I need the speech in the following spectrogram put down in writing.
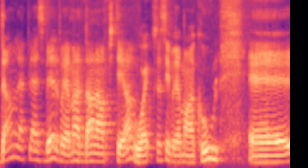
dans la place Belle, vraiment dans l'amphithéâtre. Ouais. Donc ça, c'est vraiment cool. Euh,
